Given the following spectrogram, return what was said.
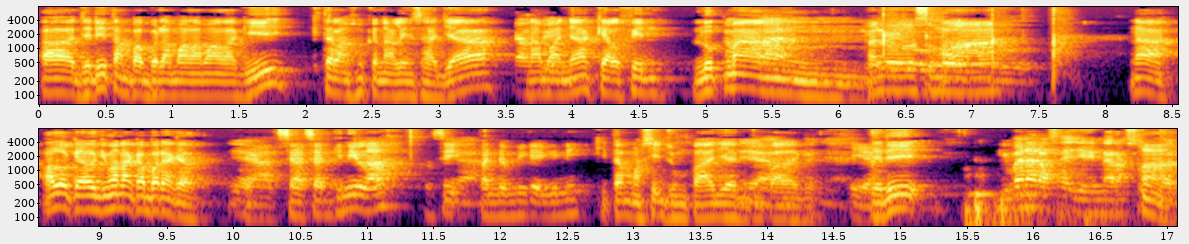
Uh, jadi tanpa berlama-lama lagi, kita langsung kenalin saja. Kelvin. Namanya Kelvin Lukman. Halo semua. Nah, halo Kel, gimana kabarnya Kel? Ya sehat-sehat gini lah, masih Ya. pandemi kayak gini. Kita masih jumpa aja, jumpa lagi. Iya. Jadi, Gimana rasanya jadi narasumber?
